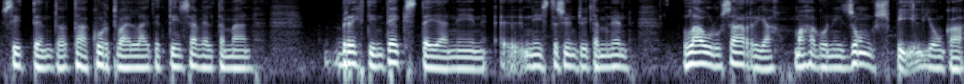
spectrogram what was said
sitten tota Kurt Weill laitettiin säveltämään – Brechtin tekstejä, niin äh, niistä syntyi tämmöinen laulusarja Mahagoni Zongspiel, jonka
